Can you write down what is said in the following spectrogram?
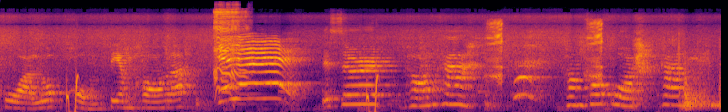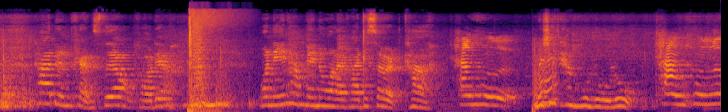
ครัวรวบผมเตรียมพร้อมแล้ว Dessert! ดิเซอร์พร้อมค่ะ พร้อมเข้าครัวท่านี้ท่าดึงแขนเสื้อของเขาเนี่ย วันนี้ทำเมนูอะไรคะดิเซอร์ค่ะ Tang hulu. ไม่ใช่ทางฮูลูลูก Tang hulu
